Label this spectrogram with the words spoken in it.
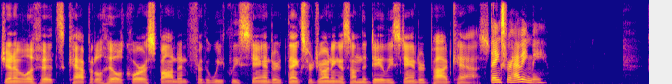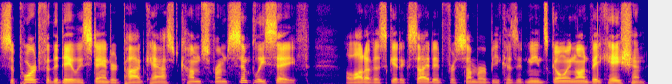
Jenna Lifhits, Capitol Hill correspondent for the Weekly Standard. Thanks for joining us on the Daily Standard podcast. Thanks for having me. Support for the Daily Standard podcast comes from SimpliSafe. A lot of us get excited for summer because it means going on vacation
